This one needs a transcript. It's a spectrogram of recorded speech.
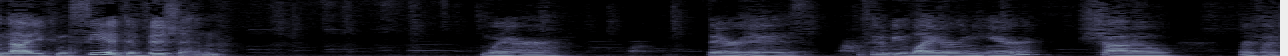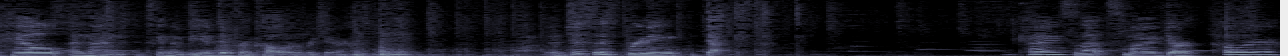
So now you can see a division where there is, it's going to be lighter in here, shadow, there's a hill, and then it's going to be a different color over here. It just is bringing depth. Okay, so that's my dark color.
